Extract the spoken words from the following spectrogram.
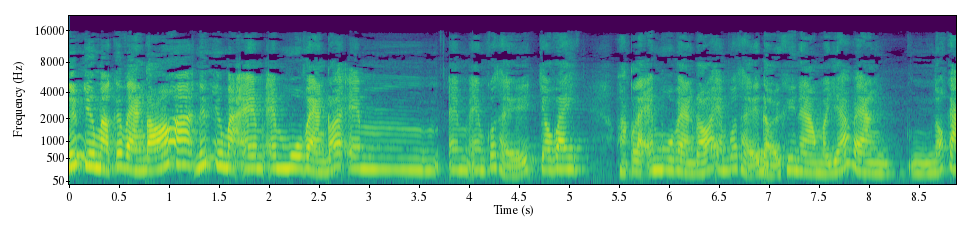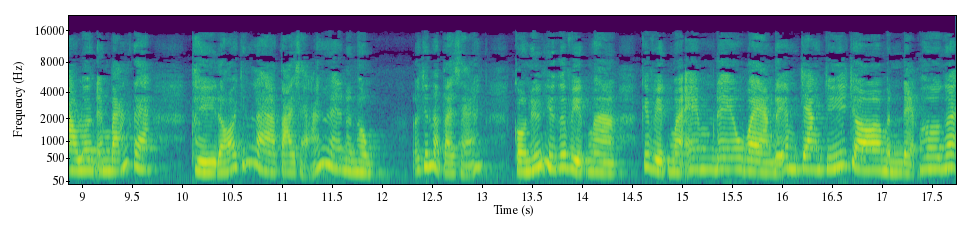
nếu như mà cái vàng đó nếu như mà em em mua vàng đó, em em em có thể cho vay. Hoặc là em mua vàng đó, em có thể đợi khi nào mà giá vàng ừ, nó cao lên em bán ra, thì đó chính là tài sản nha đình hùng. Đó chính là tài sản. Còn nếu như cái việc mà, cái việc mà em đeo vàng để em trang trí cho mình đẹp hơn á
